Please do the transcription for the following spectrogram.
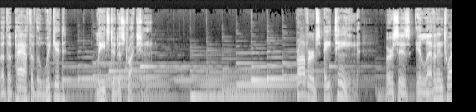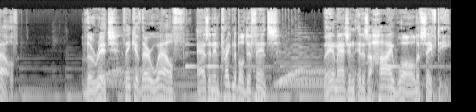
but the path of the wicked leads to destruction. Proverbs 18, verses 11 and 12. The rich think of their wealth as an impregnable defense. They imagine it is a high wall of safety.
